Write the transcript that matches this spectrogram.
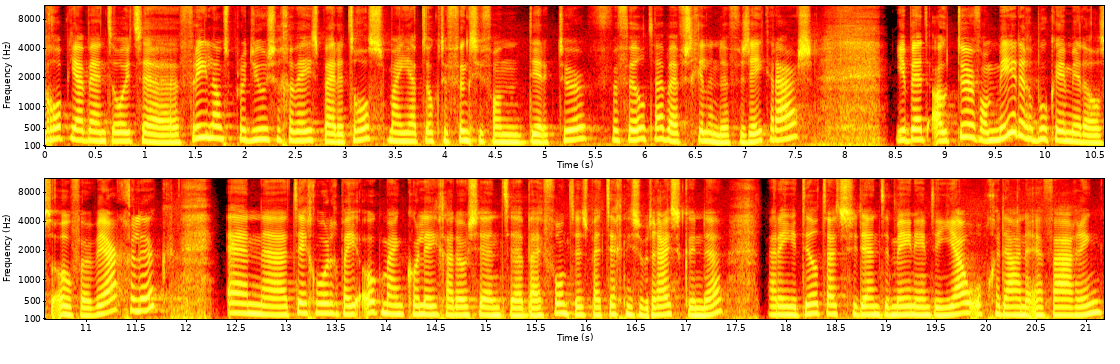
Rob, jij bent ooit uh, freelance producer geweest bij de TROS... maar je hebt ook de functie van directeur vervuld hè, bij verschillende verzekeraars. Je bent auteur van meerdere boeken inmiddels over werkgeluk. En uh, tegenwoordig ben je ook mijn collega-docent uh, bij Fontes bij Technische Bedrijfskunde. Waarin je deeltijdstudenten meeneemt in jouw opgedane ervaring.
